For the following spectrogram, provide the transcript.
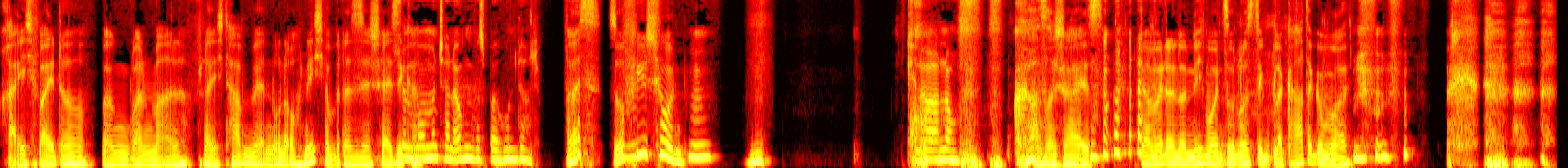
Reichweite irgendwann mal vielleicht haben werden oder auch nicht, aber das ist ja Ich bin scheißegal. momentan irgendwas bei 100. Was? So viel schon? Hm? Keine Ahnung. Krasser Scheiß. Da haben wir dann noch nicht mal unsere lustigen Plakate gemacht.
